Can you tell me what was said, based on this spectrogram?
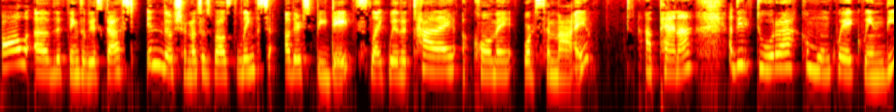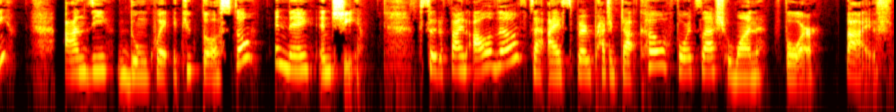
all of the things that we discussed in those show notes as well as links to other speed dates like with a tale, a come, or semmai. Appena, addirittura, comunque quindi, anzi, dunque e piuttosto, e ne and ci. So to find all of those, it's at icebergproject.co forward slash 145.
